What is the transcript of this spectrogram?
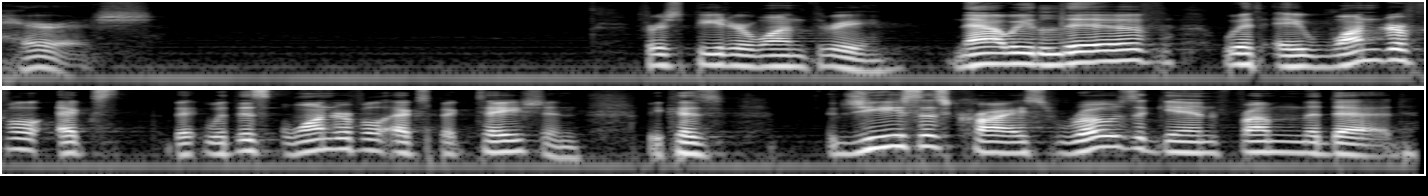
perish. 1 Peter 1 3. Now we live with a wonderful ex- with this wonderful expectation because Jesus Christ rose again from the dead.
